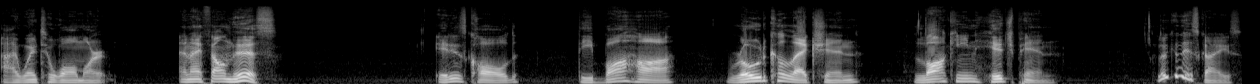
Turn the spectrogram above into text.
I went to Walmart and I found this. It is called the Baja Road Collection Locking Hitch Pin. Look at this, guys.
